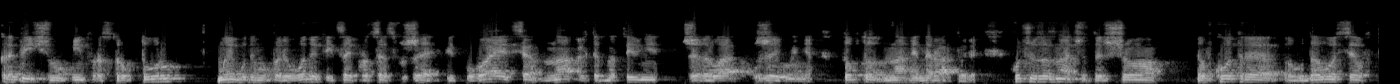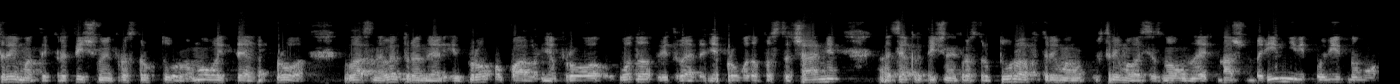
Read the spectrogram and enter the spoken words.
критичну інфраструктуру ми будемо переводити, і цей процес вже відбувається на альтернативні джерела живлення, тобто на генератори. Хочу зазначити, що вкотре вдалося втримати критичну інфраструктуру. Мова йде про власне електроенергію, про опалення, про водовідведення, про водопостачання. Ця критична інфраструктура втримала, втрималася знову на нашому рівні відповідному,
